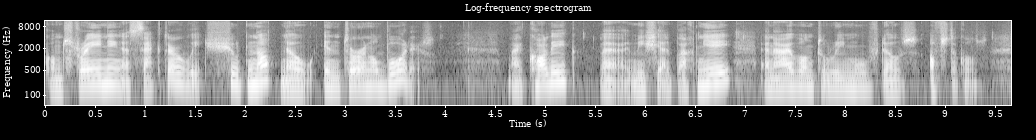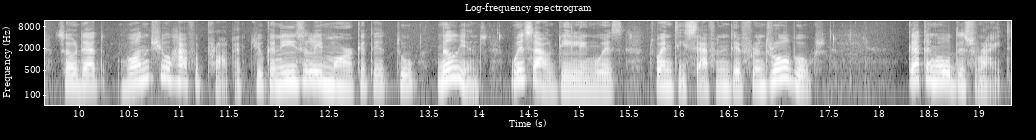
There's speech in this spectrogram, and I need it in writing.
constraining a sector which should not know internal borders. My colleague uh, Michel Barnier and I want to remove those obstacles so that once you have a product you can easily market it to millions without dealing with 27 different rulebooks. Getting all this right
